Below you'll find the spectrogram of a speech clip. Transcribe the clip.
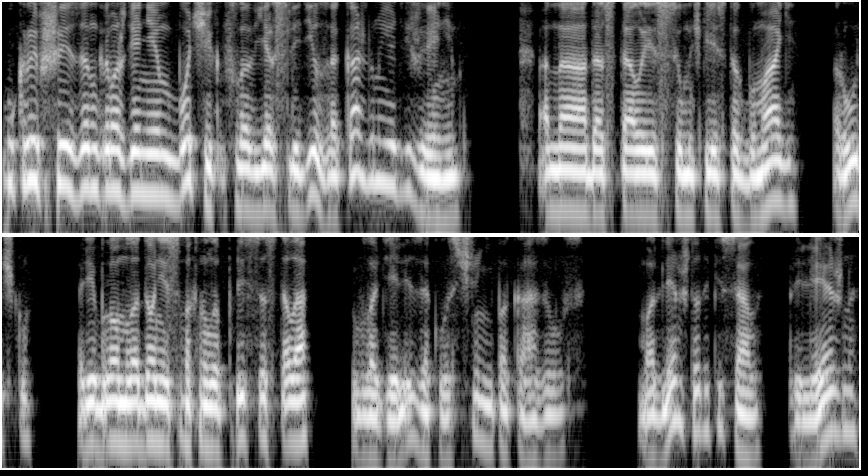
Укрывшись за нагромождением бочек, Флавьер следил за каждым ее движением. Она достала из сумочки листок бумаги, ручку, ребром ладони смахнула пыль со стола. Владелец закусочной не показывался. Мадлен что-то писала, прилежно,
